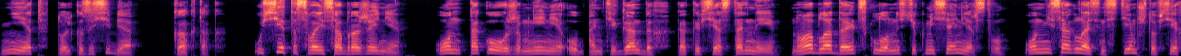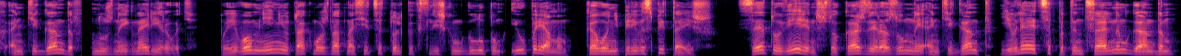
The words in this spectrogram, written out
«Нет, только за себя». «Как так?» «У Сета свои соображения. Он такого же мнения об антигандах, как и все остальные, но обладает склонностью к миссионерству. Он не согласен с тем, что всех антигандов нужно игнорировать. По его мнению, так можно относиться только к слишком глупым и упрямым, кого не перевоспитаешь. Сет уверен, что каждый разумный антигант является потенциальным гандом.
